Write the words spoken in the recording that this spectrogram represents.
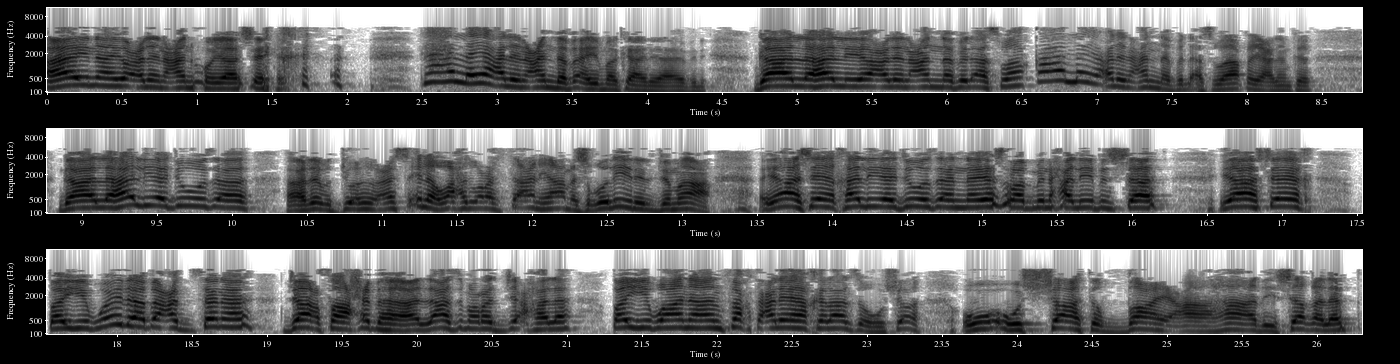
أين يعلن عنه يا شيخ؟ قال لا يعلن عنه في أي مكان يا ابني. قال له هل يعلن عنه في الأسواق؟ قال لا يعلن عنه في الأسواق يعلن في قال له هل يجوز هذا أسئلة واحد ورا الثانية مشغولين الجماعة. يا شيخ هل يجوز أن يشرب من حليب الشاة؟ يا شيخ طيب وإذا بعد سنة جاء صاحبها لازم أرجعها له. طيب وأنا أنفقت عليها خلال سنة والشاة الضائعة هذه شغلت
